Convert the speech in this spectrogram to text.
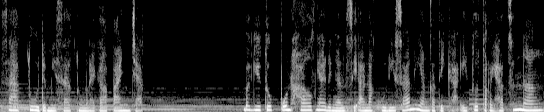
satu demi satu mereka panjat. Begitupun halnya dengan si anak kudisan yang ketika itu terlihat senang.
